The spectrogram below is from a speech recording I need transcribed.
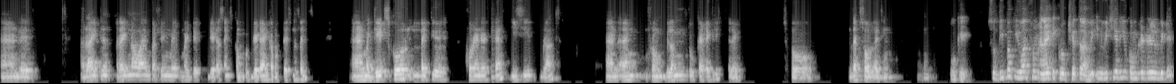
And uh, right right now I am pursuing my, my data science, data and computational science, and my gate score like uh, 410 EC branch, and I am from belonging to category right. So that's all I think. Okay. So Deepak, you are from NIT Kurukshetra. In which year you completed your BTech?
